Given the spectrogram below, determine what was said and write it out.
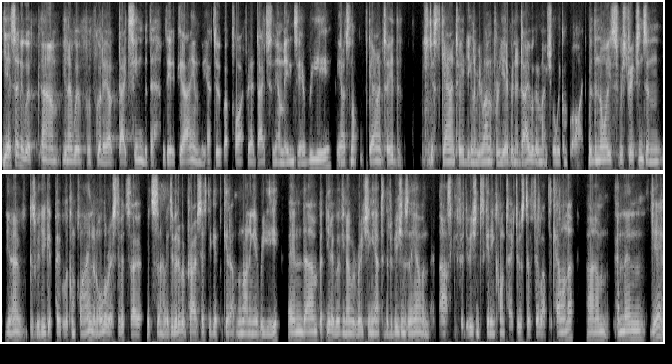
Yeah, certainly we've um, you know we've, we've got our dates in with the with the EPA, and we have to apply for our dates for our meetings every year. You know, it's not guaranteed that just guaranteed you're going to be running for a year every day. We've got to make sure we comply with the noise restrictions, and you know, because we do get people to complain and all the rest of it. So it's uh, it's a bit of a process to get get up and running every year. And um, but you know, we've you know we're reaching out to the divisions now and asking for divisions to get in contact with us to fill up the calendar. Um, and then yeah,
